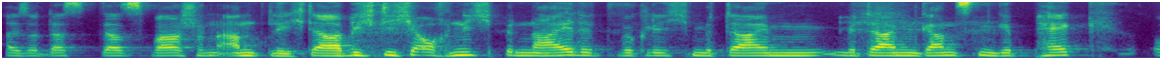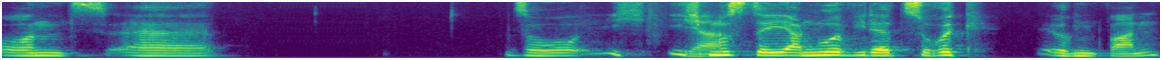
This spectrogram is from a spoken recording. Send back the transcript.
also das, das war schon amtlich. Da habe ich dich auch nicht beneidet, wirklich mit deinem, mit deinem ganzen Gepäck. Und äh, so, ich, ich ja. musste ja nur wieder zurück irgendwann.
